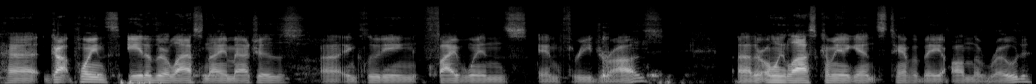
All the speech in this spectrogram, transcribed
had got points eight of their last nine matches, uh, including five wins and three draws. Uh, their only loss coming against Tampa Bay on the road.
